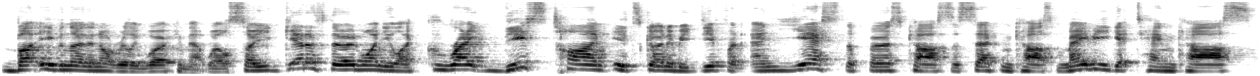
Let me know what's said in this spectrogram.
But even though they're not really working that well. So you get a third one, you're like, great, this time it's going to be different. And yes, the first cast, the second cast, maybe you get 10 casts,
